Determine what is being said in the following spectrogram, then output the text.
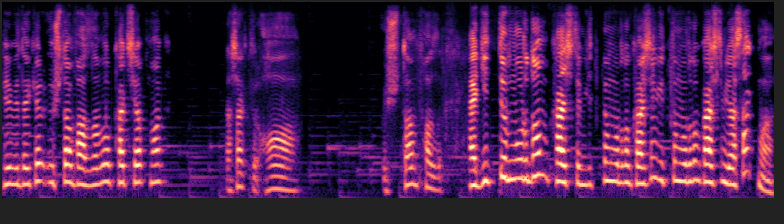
Pipi'deki 3'ten fazla vur. Kaç yapmak? Yasaktır. Aa. 3'ten fazla. Ha gittim vurdum. Kaçtım. Gittim vurdum. Kaçtım. Gittim vurdum. Kaçtım. Yasak mı?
